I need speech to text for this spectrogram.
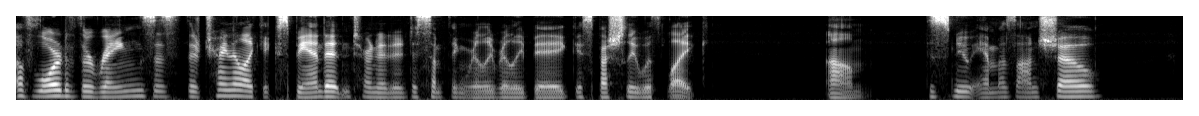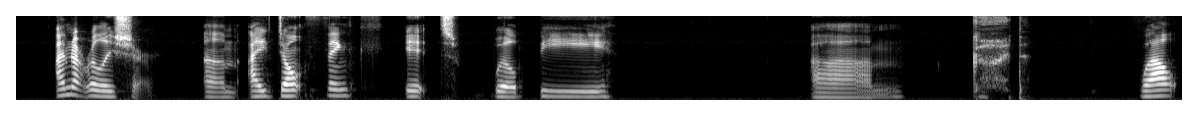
of Lord of the Rings is they're trying to like expand it and turn it into something really really big, especially with like um this new Amazon show. I'm not really sure. Um, I don't think it will be um Good. well,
